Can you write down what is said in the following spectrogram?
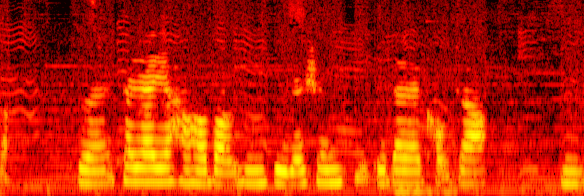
的。对，大家也好好保重自己的身体，多戴戴口罩。嗯，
